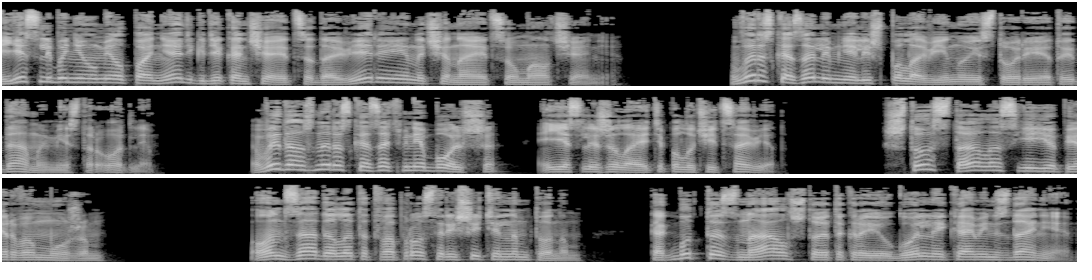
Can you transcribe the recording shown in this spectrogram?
если бы не умел понять, где кончается доверие и начинается умолчание. Вы рассказали мне лишь половину истории этой дамы, мистер Одли. Вы должны рассказать мне больше, если желаете получить совет. Что стало с ее первым мужем? Он задал этот вопрос решительным тоном, как будто знал, что это краеугольный камень здания.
